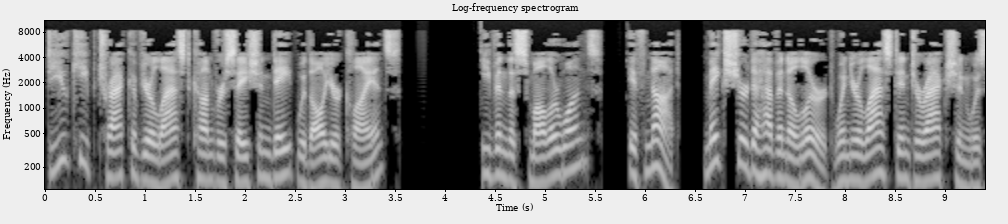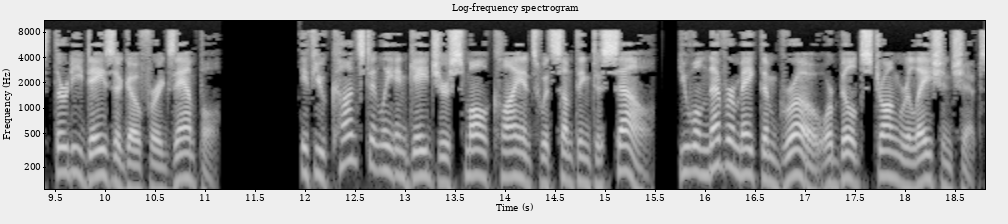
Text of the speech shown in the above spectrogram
Do you keep track of your last conversation date with all your clients? Even the smaller ones? If not, make sure to have an alert when your last interaction was 30 days ago for example. If you constantly engage your small clients with something to sell, you will never make them grow or build strong relationships.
